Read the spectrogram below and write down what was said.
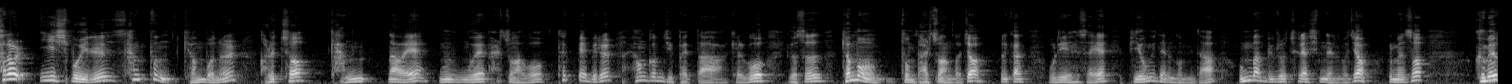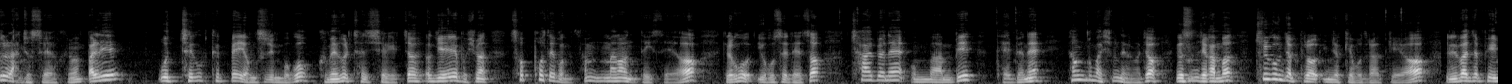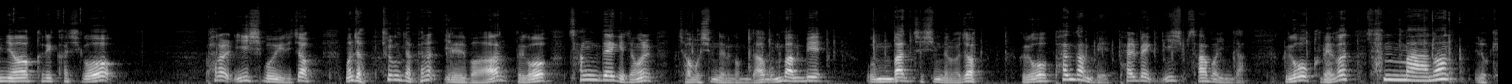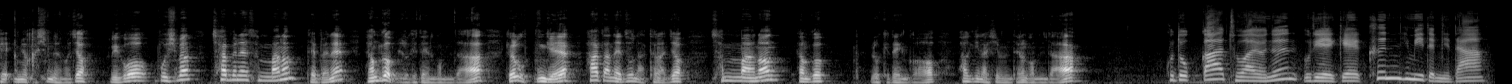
8월 25일 상품 견본을 거르쳐 당나라의 문구에 발송하고 택배비를 현금 지급했다. 결국 이것은 견본품 발송한 거죠. 그러니까 우리 회사에 비용이 되는 겁니다. 운반비로 처리하시면 되는 거죠. 그러면서 금액을 안 줬어요. 그러면 빨리 우체국 택배 영수증 보고 금액을 찾으셔야겠죠. 여기에 보시면 서포 대금 3만 원 돼 있어요. 결국 이것에 대해서 차변의 운반비, 대변의 현금 하시면 되는 거죠. 이것은 제가 한번 출금 전표로 입력해 보도록 할게요. 일반 전표 입력 클릭하시고 8월 25일이죠. 먼저 출금 전표는 1번 그리고 상대 계정을 적으시면 되는 겁니다. 운반비 운반 치시면 되는 거죠. 그리고 판관비 824번입니다. 그리고 금액은 3만 원 이렇게 입력하시면 되는 거죠. 그리고 보시면 차변에 3만 원, 대변에 현금 이렇게 되는 겁니다. 결국 분계 하단에도 나타나죠. 3만 원 현금 이렇게 된 거 확인하시면 되는 겁니다. 구독과 좋아요는 우리에게 큰 힘이 됩니다.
